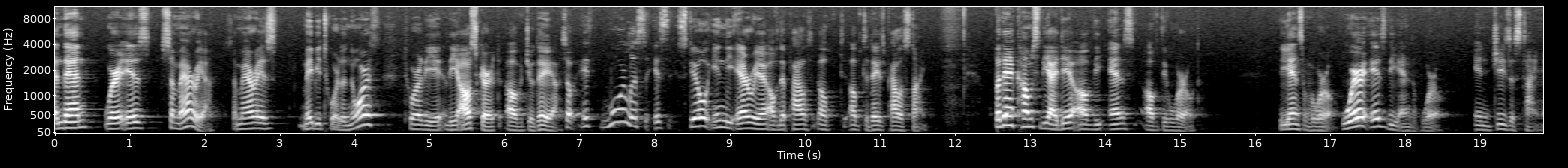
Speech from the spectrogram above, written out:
And then where is Samaria? Samaria is maybe toward the north, toward the, the outskirts of Judea. So it more or less is still in the area of, the, of, of today's Palestine. But then comes the idea of the ends of the world. The ends of the world. Where is the end of the world? In Jesus' time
